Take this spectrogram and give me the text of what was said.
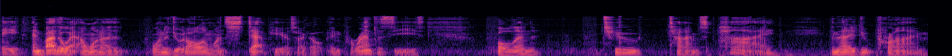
8. And by the way, I want to want to do it all in one step here. So I go in parentheses, colon 2 times pi, and then I do prime.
